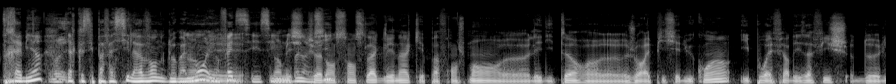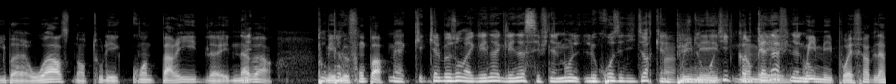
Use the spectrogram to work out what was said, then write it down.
très bien. C'est-à-dire que c'est pas facile à vendre globalement Non, et en mais- fait c'est Non, une mais bonne si tu vas dans réussite. ce sens-là, Glénat, qui est pas franchement euh, l'éditeur euh, j'aurais pissé du coin, il pourrait faire des affiches de Library Wars dans tous les coins de Paris de la- et de Navarre. Pour- mais ils pour- le font pas. Mais que- quel besoin avec Glénat? Glénat, c'est finalement le gros éditeur qui a le Ah, plus oui, de mais, gros titres, non, comme mais- finalement. oui, mais il pourrait faire de la,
